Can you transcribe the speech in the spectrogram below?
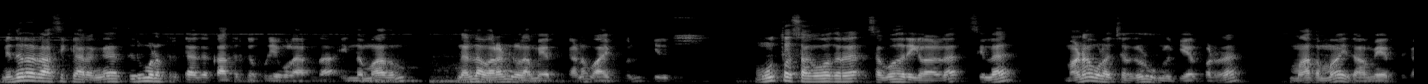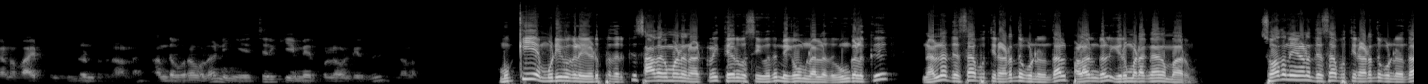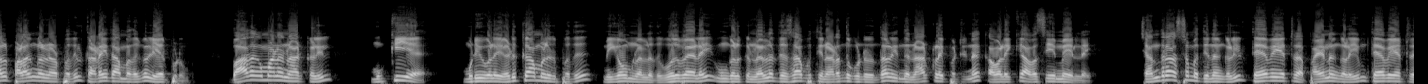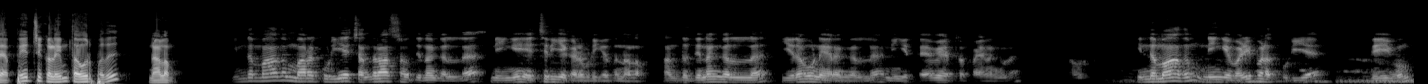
மிதுன ராசிக்காரங்க திருமணத்திற்காக காத்திருக்கக்கூடியவங்களா இருந்தா இந்த மாதம் நல்ல வரன்கள் அமையறதுக்கான வாய்ப்புகள் இருக்கு. மூத்த சகோதர சகோதரிகளால் சில மன உளைச்சல்கள் உங்களுக்கு ஏற்படுற மாதமாக இது அமையறதுக்கான வாய்ப்புகள் உண்டுன்றதுனால அந்த உறவுல நீங்கள் எச்சரிக்கையை மேற்கொள்ள வேண்டியது நலம் முக்கிய முடிவுகளை எடுப்பதற்கு சாதகமான நாட்களை தேர்வு செய்வது மிகவும் நல்லது. உங்களுக்கு நல்ல திசாபுத்தி நடந்து கொண்டிருந்தால் பலன்கள் இருமடங்காக மாறும். சோதனையான திசாபுத்தி நடந்து கொண்டிருந்தால் பலன்கள் நடப்பதில் தடை தாமதங்கள் ஏற்படும். பாதகமான நாட்களில் முக்கிய முடிவுகளை எடுக்காமல் இருப்பது மிகவும் நல்லது. ஒருவேளை உங்களுக்கு நல்ல திசாபுத்தி நடந்து கொண்டிருந்தால் இந்த நாட்களை பற்றின கவலைக்கு அவசியமே இல்லை. சந்திராஷ்டம தினங்களில் தேவையற்ற பயணங்களையும் தேவையற்ற பேச்சுக்களையும் தவிர்ப்பது நலம். இந்த மாதம் வரக்கூடிய சந்திராஷ்டம தினங்கள்ல நீங்க எச்சரிக்கை கடைபிடிக்கிறது நலம். அந்த தினங்கள்ல இரவு நேரங்கள்ல நீங்க தேவையற்ற பயணங்களை இந்த மாதம் நீங்க வழிபடக்கூடிய தெய்வம்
